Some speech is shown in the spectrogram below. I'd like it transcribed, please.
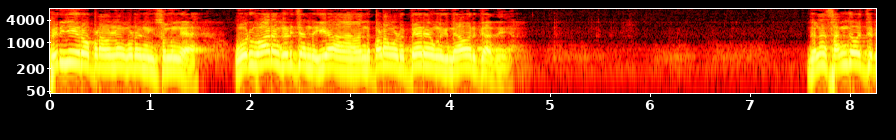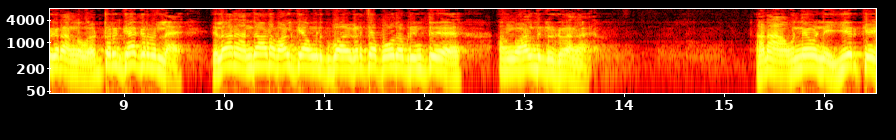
பெரிய ஹீரோ படம்னா கூட நீங்க சொல்லுங்க. ஒரு வாரம் கழிச்சு அந்த அந்த படமோட பேரே உங்களுக்கு ஞாபகம் இருக்காது. இதெல்லாம் சங்கம் வச்சிருக்கிறாங்க. ஒருத்தரும் கேட்கறது இல்ல. எல்லாரும் அன்றாட வாழ்க்கை அவங்களுக்கு கிடைச்சா போதும் அப்படின்ட்டு அவங்க வாழ்ந்துட்டு இருக்கிறாங்க. ஆனா ஒண்ணே ஒண்ணு இயற்கை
